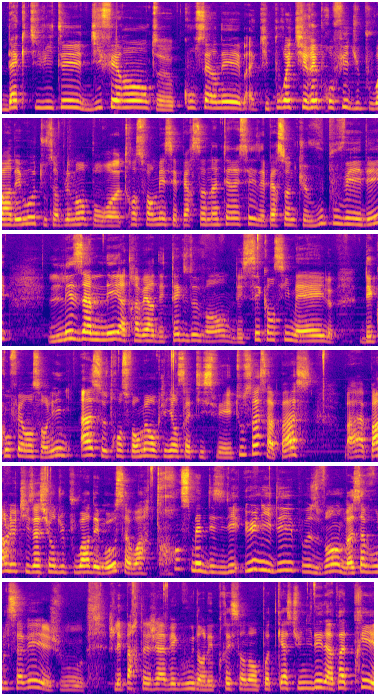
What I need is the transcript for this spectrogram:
d'activités différentes euh, concernées bah, qui pourraient tirer profit du pouvoir des mots tout simplement pour euh, transformer ces personnes intéressées, ces personnes que vous pouvez aider les amener à travers des textes de vente, des séquences email, des conférences en ligne à se transformer en clients satisfaits. Et tout ça, ça passe bah, par l'utilisation du pouvoir des mots, savoir transmettre des idées. Une idée peut se vendre, bah, ça vous le savez, je, l'ai partagé avec vous dans les précédents podcasts. Une idée n'a pas de prix,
